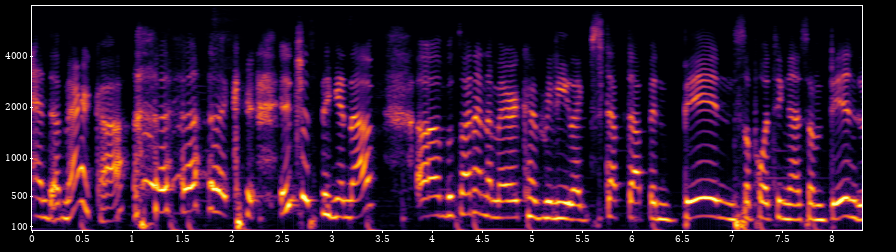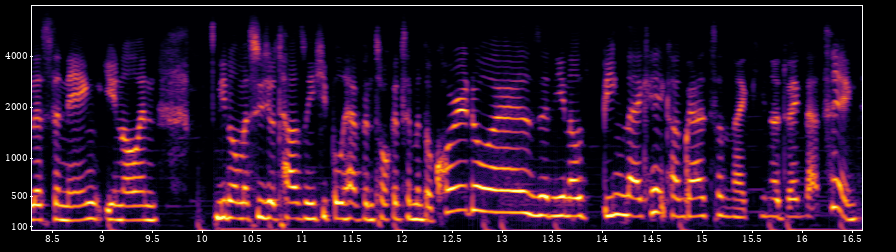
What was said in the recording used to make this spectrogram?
and America. Interesting enough, um, Botswana and America really like stepped up and been supporting us and been listening, you know, and you know, Masuzio tells me people have been talking to him in the corridors and you know, being like, "Hey, congrats on like you know doing that thing."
